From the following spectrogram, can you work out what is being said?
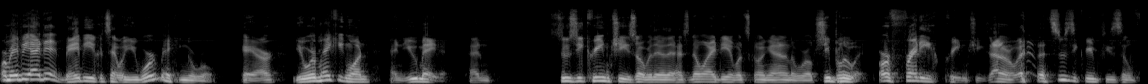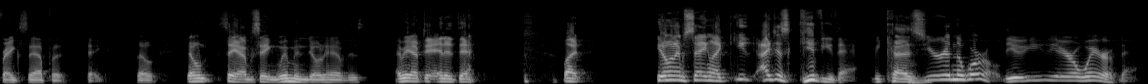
or maybe I did. Maybe you could say, well, you were making a rule, KR. You were making one, and you made it. And Susie Cream Cheese over there that has no idea what's going on in the world, she blew it. Or Freddie Cream Cheese, I don't know. Susie Cream Cheese is a Frank Zappa thing. So don't say I'm saying women don't have this. I mean, I have to edit that. but you know what I'm saying? Like you, I just give you that because Mm-hmm. you're in the world. You you're aware of that.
